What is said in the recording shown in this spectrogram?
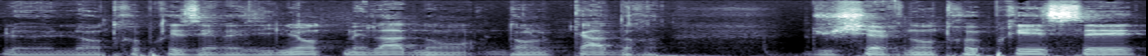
le- l'entreprise est résiliente? Mais là, dans dans le cadre du chef d'entreprise, c'est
